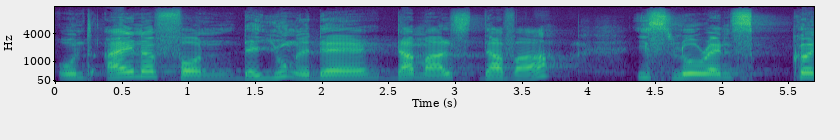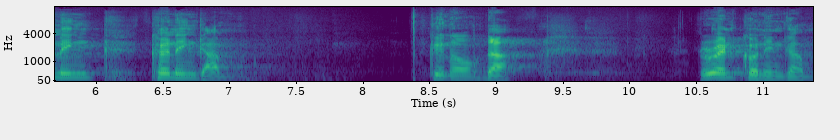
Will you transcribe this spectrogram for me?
Und einer von der Junge, der damals da war, ist Lawrence Cunning, Cunningham. Genau, da. Lawrence Cunningham.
